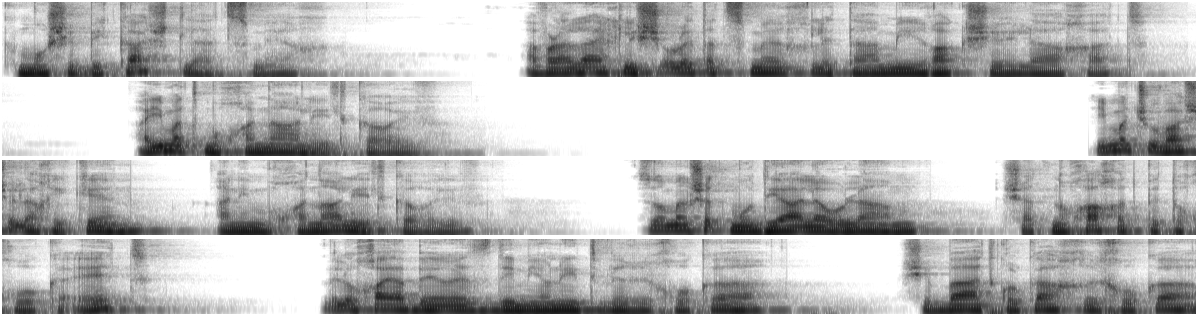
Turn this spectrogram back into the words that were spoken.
כמו שביקשת לעצמך, אבל עלייך לשאול את עצמך לטעמי רק שאלה אחת: האם את מוכנה להתקרב? אם התשובה שלך היא כן, אני מוכנה להתקרב, זה אומר שאת מודיעה לעולם שאת נוכחת בתוכו כעת, ולא חיה בארץ דמיונית ורחוקה, שבה את כל כך רחוקה,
